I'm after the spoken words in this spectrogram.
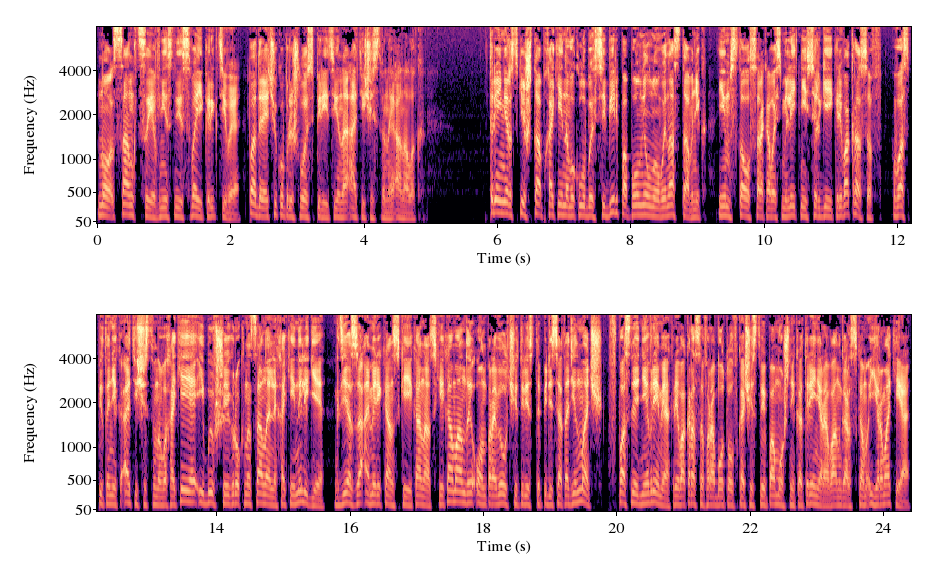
но санкции внесли свои коррективы. Подрядчику пришлось перейти на отечественный аналог. Тренерский штаб хоккейного клуба «Сибирь» пополнил новый наставник. Им стал 48-летний Сергей Кривокрасов, воспитанник отечественного хоккея и бывший игрок Национальной хоккейной лиги, где за американские и канадские команды он провел 451 матч. В последнее время Кривокрасов работал в качестве помощника тренера в ангарском Ермаке.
